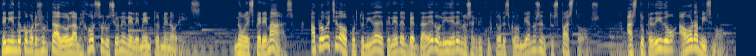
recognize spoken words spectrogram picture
teniendo como resultado la mejor solución en elementos menores. No espere más. Aproveche la oportunidad de tener el verdadero líder en los agricultores colombianos en tus pastos. Haz tu pedido ahora mismo.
